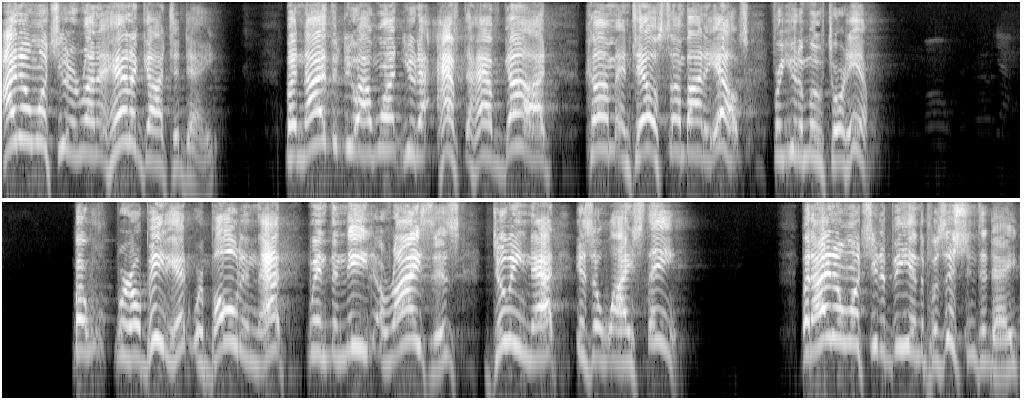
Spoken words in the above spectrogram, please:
I don't want you to run ahead of God today, but neither do I want you to have to have God come and tell somebody else for you to move toward Him. But we're obedient, we're bold in that. When the need arises, doing that is a wise thing. But I don't want you to be in the position today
